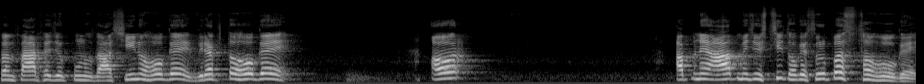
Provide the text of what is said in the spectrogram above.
संसार से जो पूर्ण उदासीन हो गए, विरक्त हो गए, और अपने आप में जो स्थित हो गए, सुरपस्थ हो गए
